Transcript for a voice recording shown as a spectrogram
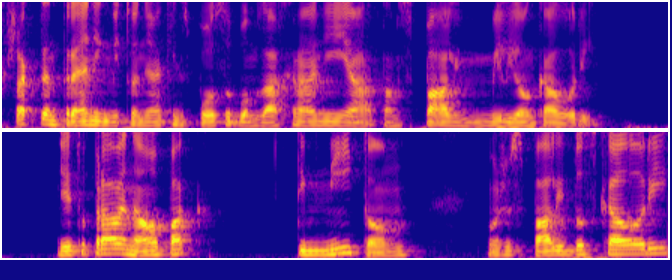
však ten tréning mi to nejakým spôsobom zachráni a tam spálim milión kalórií. Je to práve naopak, tým nítom môže spáliť dosť kalórií,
